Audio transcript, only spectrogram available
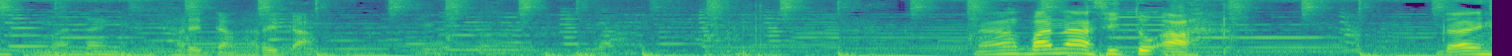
pemandangan haridang-haridang. Nah, panas itu ah. Dan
